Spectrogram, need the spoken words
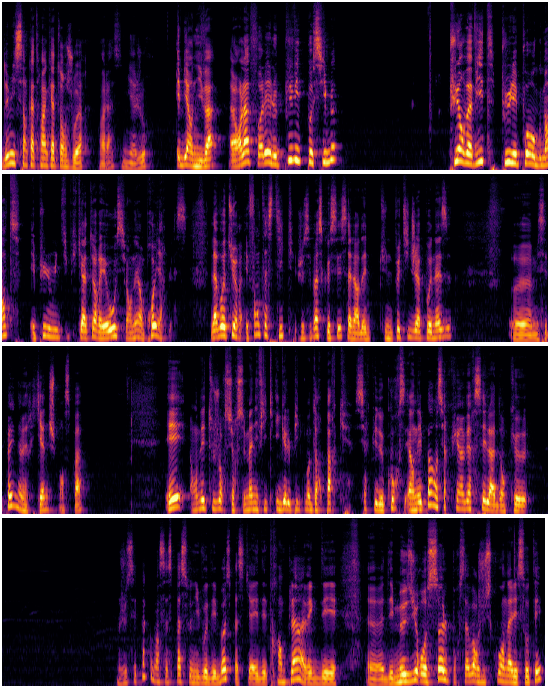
2194 joueurs. Voilà, c'est mis à jour. Eh bien, on y va. Alors là, il faut aller le plus vite possible. Plus on va vite, plus les points augmentent et plus le multiplicateur est haut si on est en première place. La voiture est fantastique. Je sais pas ce que c'est. Ça a l'air d'être une petite japonaise. Euh, mais c'est pas une américaine, je pense pas. Et on est toujours sur ce magnifique Eagle Peak Motor Park, circuit de course. Et on n'est pas en circuit inversé là. Donc euh, je sais pas comment ça se passe au niveau des boss parce qu'il y avait des tremplins avec des, euh, des mesures au sol pour savoir jusqu'où on allait sauter.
